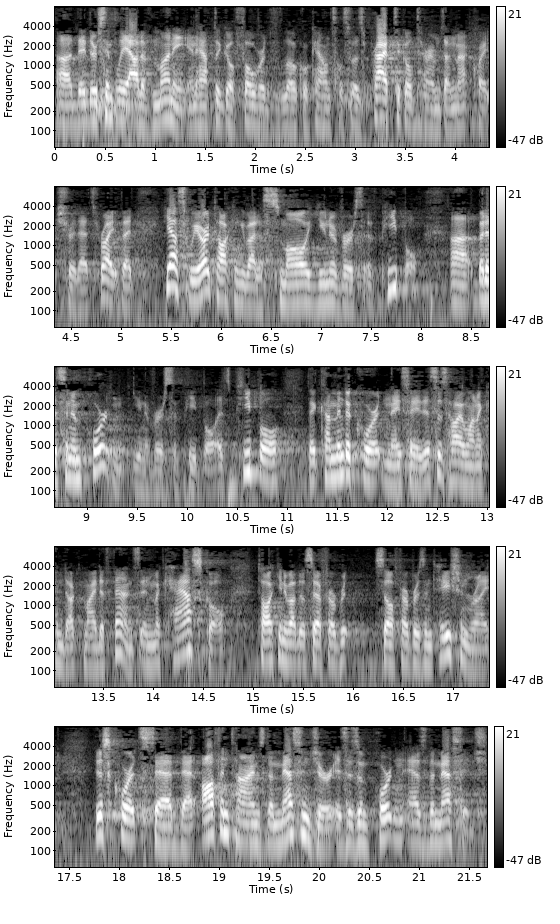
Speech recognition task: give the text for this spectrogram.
uh, they, are simply out of money and have to go forward with local counsel. So, as practical terms, I'm not quite sure that's right. But yes, we are talking about a small universe of people, uh, but it's an important universe of people. It's people that come into court and they say, "This is how I want to conduct my defense." In McKaskle, talking about the self-representation right, this court said that oftentimes the messenger is as important as the message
